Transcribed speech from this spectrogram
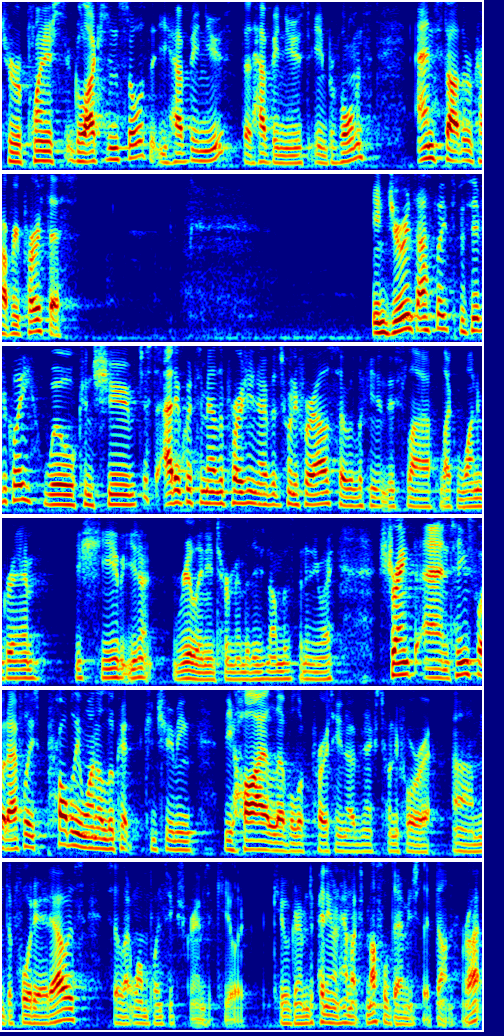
To replenish glycogen stores that you have been used, that have been used in performance, and start the recovery process. Endurance athletes specifically will consume just adequate amounts of protein over the 24 hours. So we're looking at this uh, like one gram ish here, but you don't really need to remember these numbers. But anyway, strength and team sport athletes probably want to look at consuming the higher level of protein over the next 24 um, to 48 hours, so like 1.6 grams a kilo, kilogram, depending on how much muscle damage they've done, right?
